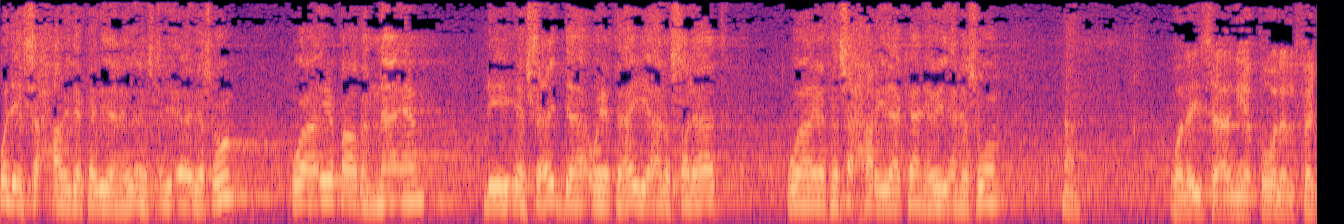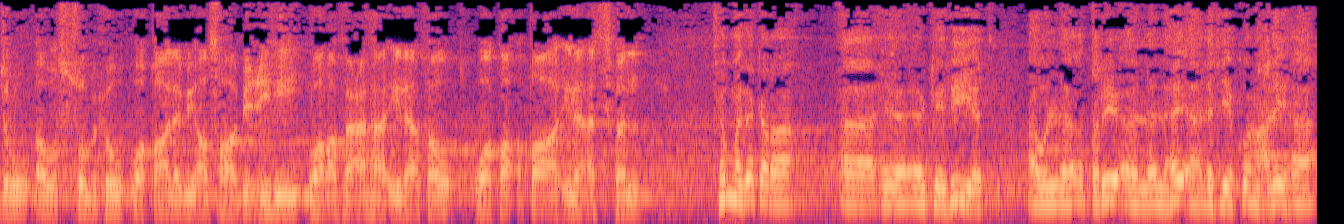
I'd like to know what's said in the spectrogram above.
وليتسحر إذا كان يصوم وإيقاظ النائم ليستعد ويتهيأ للصلاة ويتسحر إذا كان يريد أن يصوم. نعم. وليس أن يقول الفجر أو الصبح وقال بأصابعه ورفعها إلى فوق وطأطأ إلى أسفل. ثم ذكر آه، كيفية أو الطريقة الهيئة التي يكون عليها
